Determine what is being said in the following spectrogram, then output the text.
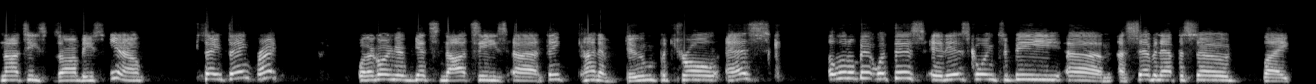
Nazis, zombies. You know, same thing, right? Well, they're going against Nazis. Uh, I think kind of Doom Patrol esque a little bit with this. It is going to be um, a seven episode like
